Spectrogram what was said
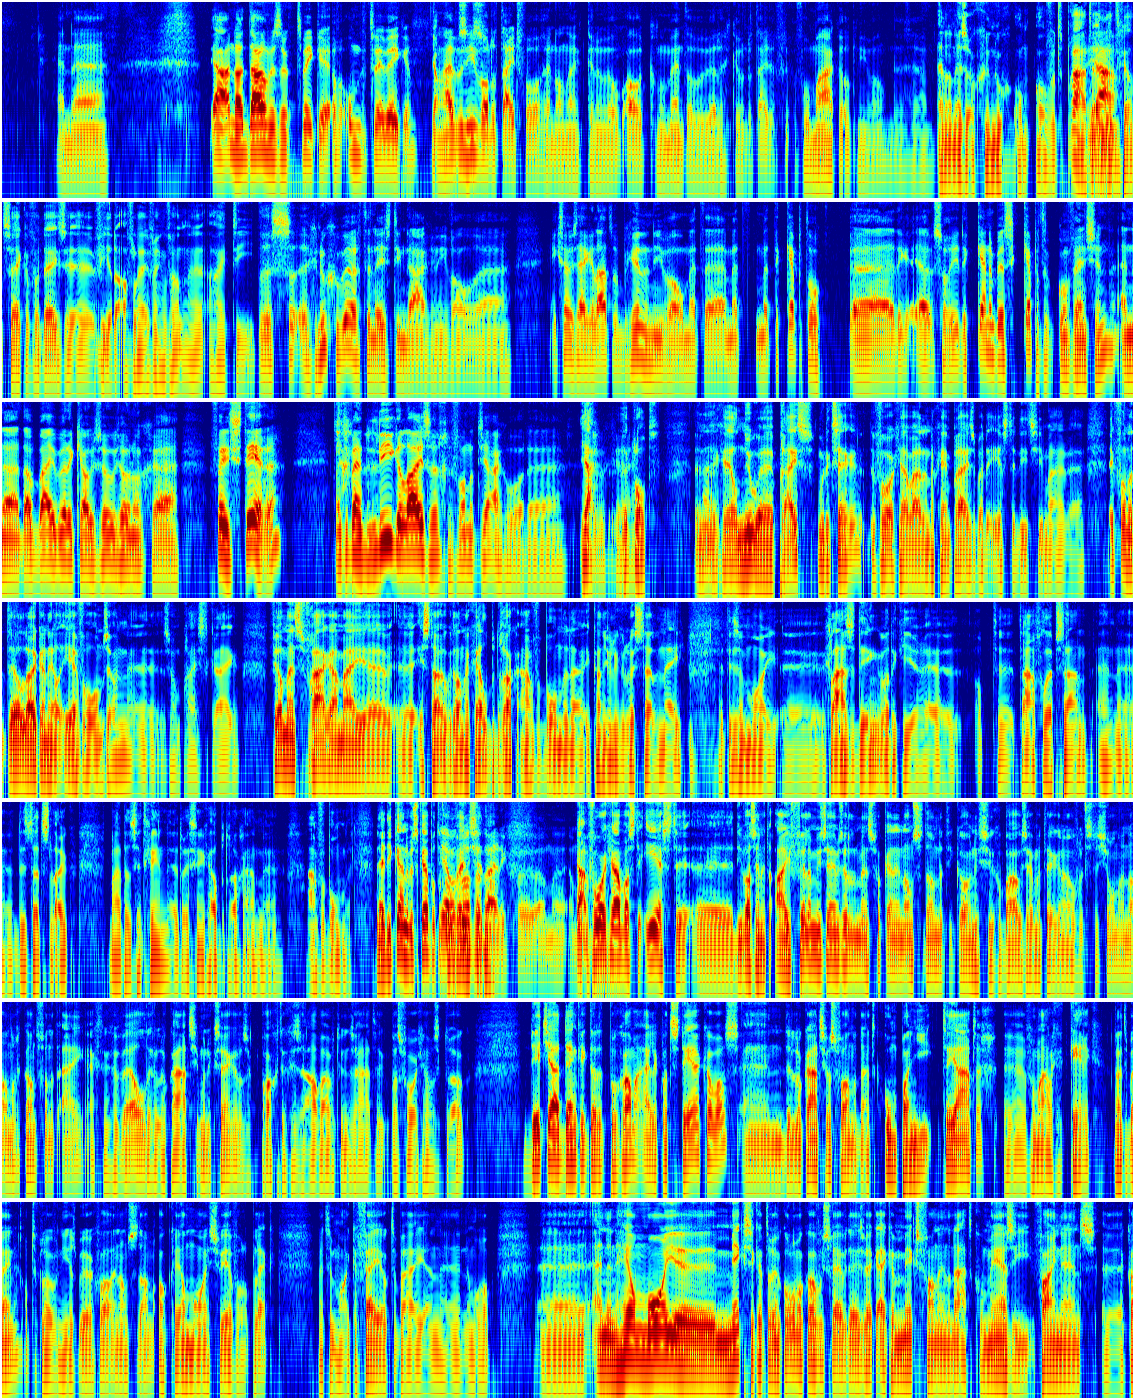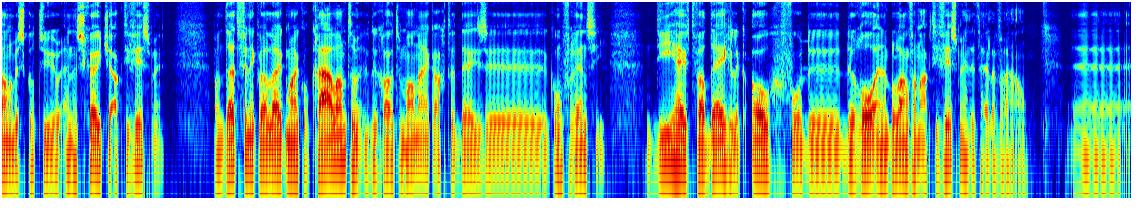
En ja, nou daarom is het ook twee keer, of om de twee weken. dan hebben we in ieder geval de tijd voor. En dan uh, kunnen we op elk moment dat we willen, kunnen we er tijd voor maken ook in ieder geval. Dus, uh, en dan is er ook genoeg om over te praten. Ja. En dat geldt zeker voor deze vierde aflevering van High Tea. Er is genoeg gebeurd in deze tien dagen in ieder geval. ik zou zeggen, laten we beginnen in ieder geval met, met, met de Capital de, sorry, de Cannabis Capital Convention. En daarbij wil ik jou sowieso nog feliciteren. Want je bent legalizer van het jaar geworden. Ja, dat eh, klopt. Een ja. heel nieuwe prijs, moet ik zeggen. De vorig jaar waren er nog geen prijzen bij de eerste editie. Maar uh, ik vond het heel leuk en heel eervol om zo'n uh, zo'n prijs te krijgen. Veel mensen vragen aan mij, is daar ook dan een geldbedrag aan verbonden? Nou, ik kan jullie geruststellen, nee. Het is een mooi glazen ding wat ik hier op de tafel heb staan. En dus dat is leuk. Maar er, zit geen, er is geen geldbedrag aan, aan verbonden. Nee, die Cannabis Capital ja, Convention. Dat eigenlijk? Voor, ja, vorig jaar was de eerste. Uh, die was in het iFilm Museum, zullen mensen wel kennen in Amsterdam. Dat iconische gebouw, zeg maar, tegenover het station aan de andere kant van het ei. Echt een geweldige locatie, moet ik zeggen. Het was een prachtige zaal waar we toen zaten. Was, vorig jaar was ik er ook. Dit jaar denk ik dat het programma eigenlijk wat sterker was. En de locatie was veranderd naar het Compagnie Theater. Uh, voormalige kerk, notabene, op de Kloveniersburgwal in Amsterdam. Ook heel mooi, sfeervolle plek. Met een mooi café ook erbij en uh, noem maar op. Uh, en een heel mooie mix. Ik heb er een column ook over geschreven deze week. Eigenlijk een mix van inderdaad commercie, finance, cannabiscultuur en een scheutje activisme. Want dat vind ik wel leuk. Michael Kraland, de grote man eigenlijk achter deze conferentie. Die heeft wel degelijk oog voor de, de rol en het belang van activisme in dit hele verhaal. Uh,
